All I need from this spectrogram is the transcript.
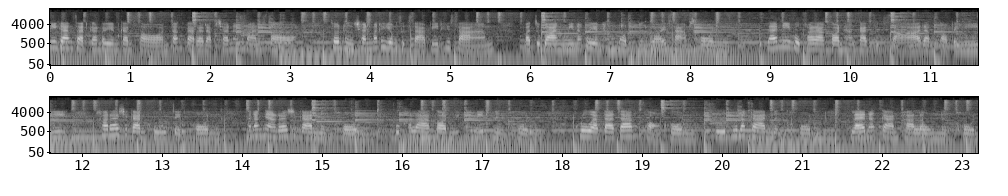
มีการจัดการเรียนการสอนตั้งแต่ระดับชั้นอนุบาล 2 จนถึงชั้นมัธยมศึกษาปีที่ 3 ปัจจุบันมีนักเรียนทั้งหมด 103 คน และมีบุคลากรทางการศึกษาดังต่อไปนี้ ข้าราชการครู 7 คน พนักงานราชการ 1 คน บุคลากรวิทย์คณิต1 คนครูอัตราจ้าง 2 คน ครูธุรการ 1 คน และนักการพาลง 1 คน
